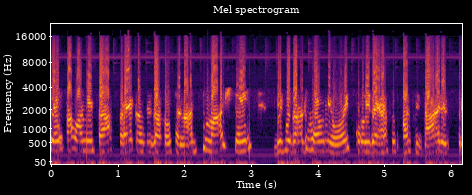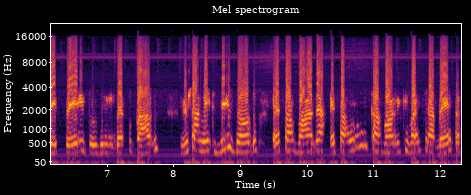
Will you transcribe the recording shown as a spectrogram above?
ser o parlamentar pré-candidato ao Senado que mais tem divulgado reuniões com lideranças partidárias, prefeitos e deputados, justamente visando essa vaga, essa única vaga que vai ser aberta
